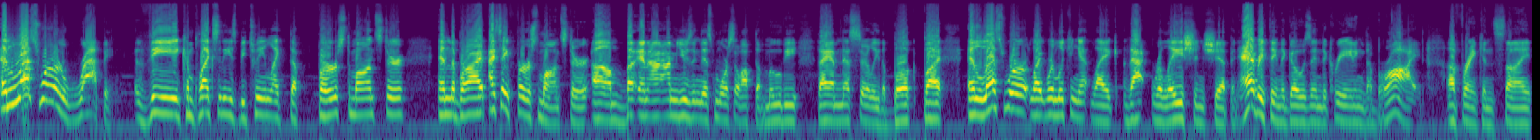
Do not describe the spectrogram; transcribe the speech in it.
unless we're unwrapping the complexities between like the first monster and the bride i say first monster um, but and I, am using this more so off the movie than i am necessarily the book but unless we're like we're looking at like that relationship and everything that goes into creating the bride of frankenstein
